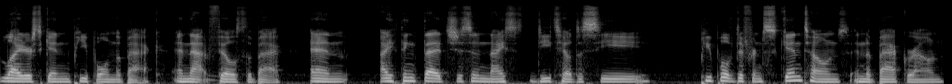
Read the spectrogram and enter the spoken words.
lighter skinned people in the back and that mm-hmm. fills the back and I think that it's just a nice detail to see people of different skin tones in the background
